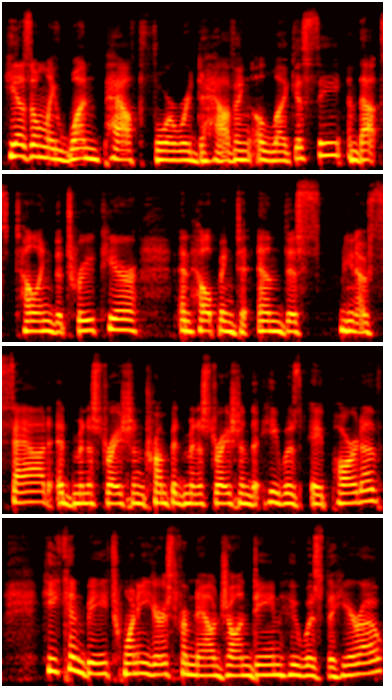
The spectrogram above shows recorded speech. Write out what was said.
He has only one path forward to having a legacy, and that's telling the truth here and helping to end this you know, sad administration, Trump administration that he was a part of. He can be 20 years from now John Dean, who was the hero,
